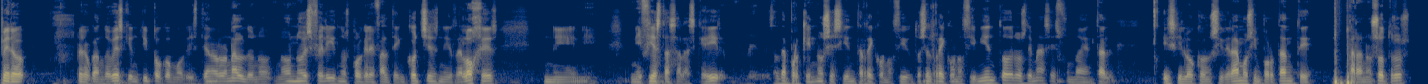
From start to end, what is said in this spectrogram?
Pero, pero cuando ves que un tipo como Cristiano Ronaldo no, no, no es feliz, no es porque le falten coches, ni relojes, ni, ni, fiestas a las que ir, porque no se siente reconocido. Entonces el reconocimiento de los demás es fundamental y si lo consideramos importante para nosotros,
